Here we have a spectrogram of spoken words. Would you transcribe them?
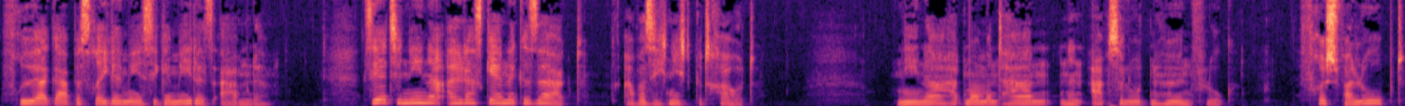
Früher gab es regelmäßige Mädelsabende. Sie hätte Nina all das gerne gesagt, aber sich nicht getraut. Nina hat momentan einen absoluten Höhenflug. Frisch verlobt,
